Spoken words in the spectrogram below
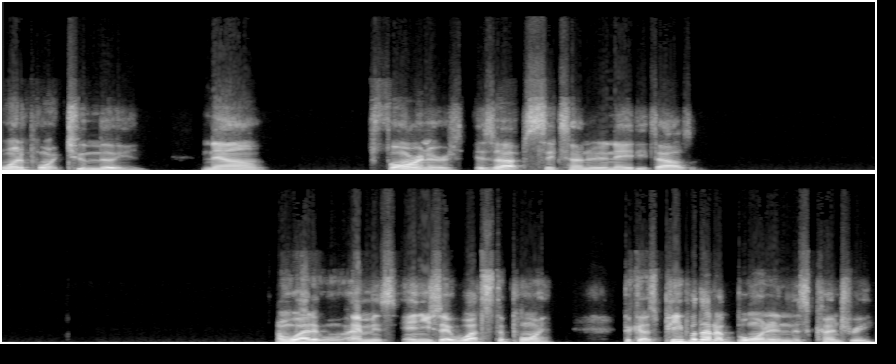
1.2 million. Now, foreigners is up 680,000. And what I mean, and you say, what's the point? Because people that are born in this country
